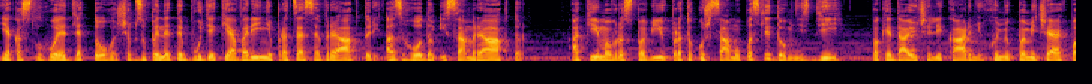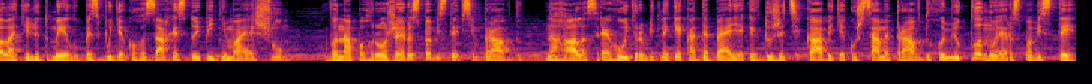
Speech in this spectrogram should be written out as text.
яка слугує для того, щоб зупинити будь-які аварійні процеси в реакторі, а згодом і сам реактор. Акімов розповів про таку ж саму послідовність дій. Покидаючи лікарню, Хомюк помічає в палаті Людмилу без будь-якого захисту і піднімає шум. Вона погрожує розповісти всім правду. На галас реагують робітники КДБ, яких дуже цікавить, яку ж саме правду Хомюк планує розповісти.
